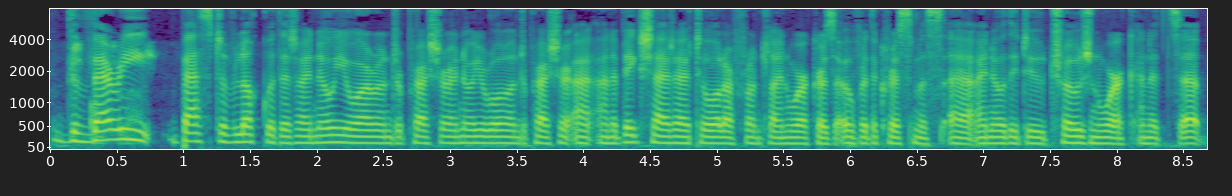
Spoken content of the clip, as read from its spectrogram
the very best of luck with it. I know you are under pressure. I know you're all under pressure. And a big shout out to all our frontline workers over the Christmas. Uh, I know they do Trojan work, and it's a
